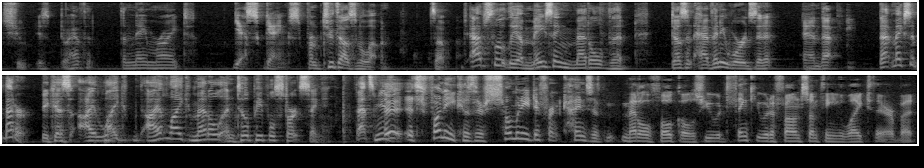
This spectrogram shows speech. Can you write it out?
shoot is do I have the, the name right? Yes, Gangs from 2011. So, absolutely amazing metal that doesn't have any words in it and that that makes it better because I like I like metal until people start singing. That's music. it's funny because there's so many different kinds of metal vocals. You would think you would have found something you liked there, but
